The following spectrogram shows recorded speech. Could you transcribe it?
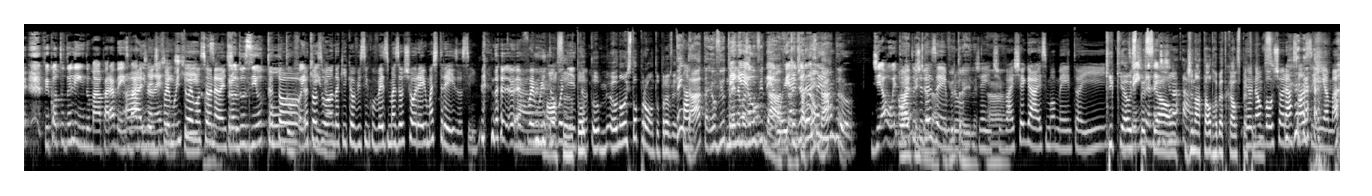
ficou tudo lindo, Mar, parabéns, Ai, Marina, gente, né, foi gente, muito emocionante. Produziu Eu tudo, tô, foi eu tô incrível. zoando aqui que eu vi cinco vezes, mas eu chorei umas três, assim. É, foi muito Nossa, eu, tô- tô- eu não estou pronto pra ver. Tem Tá. data? Eu vi o trailer, Nem mas eu eu, não vi eu data. vi. 8 de data? dezembro. Dia 8, Ai, 8 de dezembro. trailer. Gente, Ah. vai chegar esse momento aí. O que, que é o Bem presente de especial Natal. de Natal do Roberto Carlos perto Eu não disso? vou chorar sozinha, mas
